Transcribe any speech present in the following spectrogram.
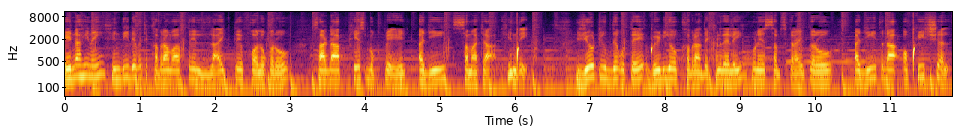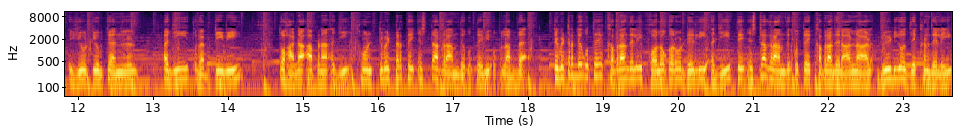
ਇੰਨਾ ਹੀ ਨਹੀਂ, ਹਿੰਦੀ ਦੇ ਵਿੱਚ ਖਬਰਾਂ ਵਾਸਤੇ ਲਾਈਕ ਤੇ ਫੋਲੋ ਕਰੋ ਸਾਡਾ ਫੇਸਬੁੱਕ ਪੇਜ ਅਜੀਤ ਸਮਾਚਾਰ ਹਿੰਦੀ। YouTube ਦੇ ਉੱਤੇ ਵੀਡੀਓ ਖਬਰਾਂ ਦੇਖਣ ਦੇ ਲਈ ਹੁਣੇ ਸਬਸਕ੍ਰਾਈਬ ਕਰੋ ਅਜੀਤ ਦਾ official YouTube channel Ajit web TV ਤੁਹਾਡਾ ਆਪਣਾ ਅਜੀਤ ਹੁਣ ਟਵਿੱਟਰ ਤੇ ਇੰਸਟਾਗ੍ਰam ਦੇ ਉੱਤੇ ਵੀ ਉਪਲਬਧ ਹੈ। ਟਵਿੱਟਰ ਦੇ ਉੱਤੇ ਖਬਰਾਂ ਦੇ ਲਈ ਫੋਲੋ ਕਰੋ ਡੇਲੀ ਅਜੀਤ ਤੇ ਇੰਸਟਾਗ੍ਰam ਦੇ ਉੱਤੇ ਖਬਰਾਂ ਦੇ ਨਾਲ ਨਾਲ ਵੀਡੀਓ ਦੇਖਣ ਦੇ ਲਈ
